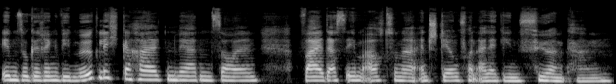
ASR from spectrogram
ebenso gering wie möglich gehalten werden sollen, weil das eben auch zu einer Entstehung von Allergien führen kann.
